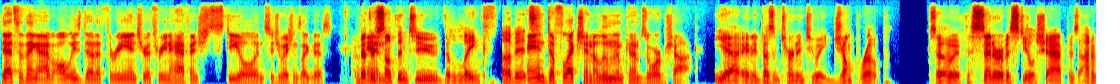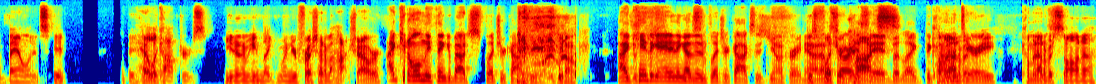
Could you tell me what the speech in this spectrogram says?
that's the thing. I've always done a three inch or a three and a half inch steel in situations like this. I bet there's something to the length of it, And deflection. Aluminum can absorb shock. yeah, and it doesn't turn into a jump rope. So if the center of a steel shaft is out of balance, it it helicopters. You know what I mean? Like when you're fresh out of a hot shower. I can only think about Fletcher Cox's junk. I can't think of anything other than Fletcher Cox's junk right now. And I'm Fletcher sorry to Cox say it, but like the coming out of a- commentary, coming out of a sauna.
